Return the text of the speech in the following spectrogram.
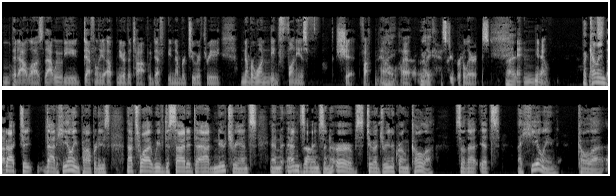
Moped Outlaws, that would be definitely up near the top. Would definitely be number two or three. Number one being funny as shit, fucking hell, uh, Right. like super hilarious. Right. And you know, But That's- coming that- back to that healing properties, that's why we've decided to add nutrients and enzymes and herbs to adrenochrome cola so that it's a healing cola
